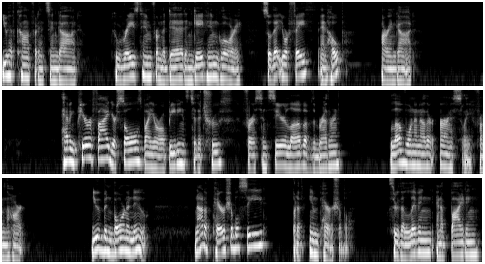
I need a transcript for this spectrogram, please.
you have confidence in God, who raised him from the dead and gave him glory, so that your faith and hope are in God. Having purified your souls by your obedience to the truth for a sincere love of the brethren, love one another earnestly from the heart. You have been born anew, not of perishable seed, but of imperishable, through the living and abiding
